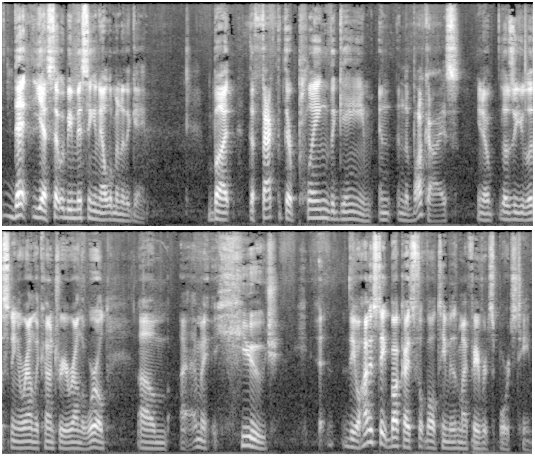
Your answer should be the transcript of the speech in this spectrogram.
that yes, that would be missing an element of the game. But the fact that they're playing the game and, and the Buckeyes, you know, those of you listening around the country, around the world, um, I, I'm a huge. The Ohio State Buckeyes football team is my favorite sports team,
